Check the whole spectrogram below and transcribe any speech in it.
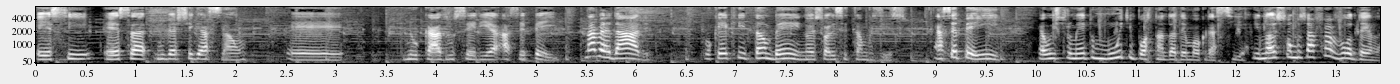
esse, essa investigação. É, no caso seria a CPI. Na verdade, por que, que também nós solicitamos isso? A CPI é um instrumento muito importante da democracia e nós somos a favor dela,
